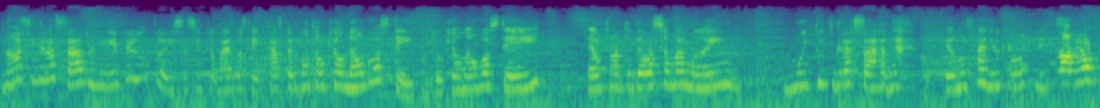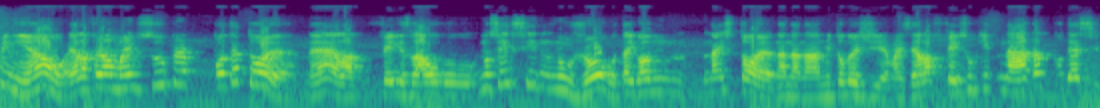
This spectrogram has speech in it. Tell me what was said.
Nossa, engraçado, ninguém perguntou isso, assim, o que eu mais gostei. Porque elas perguntam o que eu não gostei. Porque o que eu não gostei é o fato dela ser uma mãe muito desgraçada. Eu não faria o que ela fez. Na minha opinião, ela foi uma mãe super protetora, né? Ela fez lá o. Não sei se no jogo tá igual na história, na, na, na mitologia, mas ela fez com que nada pudesse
